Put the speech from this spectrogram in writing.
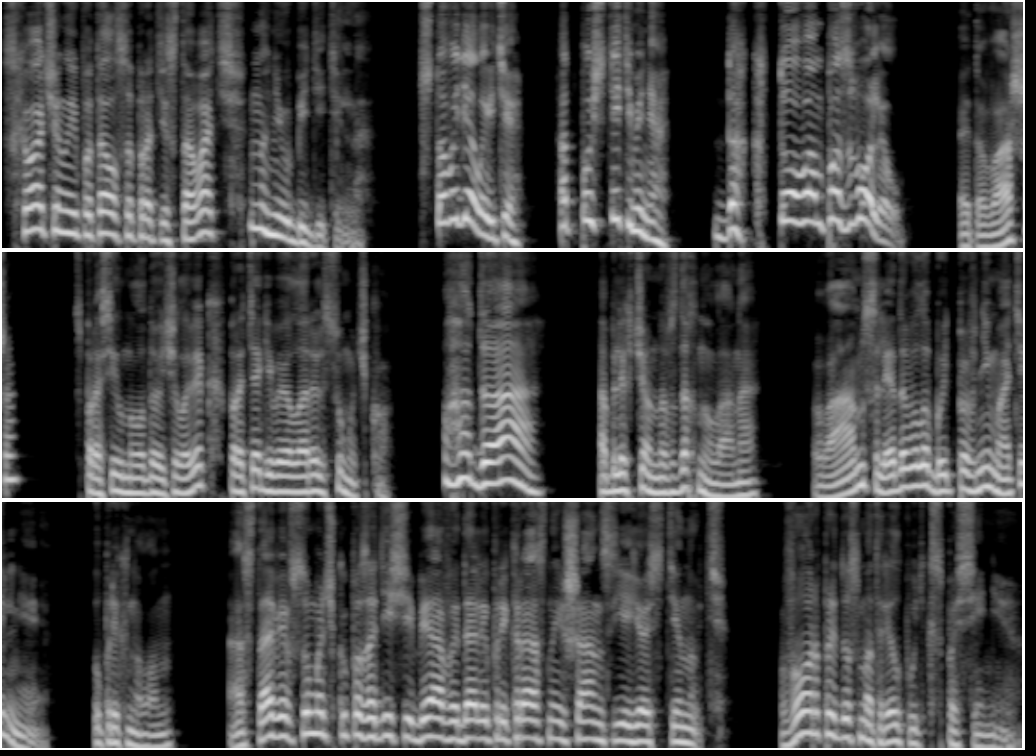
Схваченный пытался протестовать, но неубедительно. «Что вы делаете? Отпустите меня! Да кто вам позволил?» «Это ваша?» — спросил молодой человек, протягивая Лорель сумочку. «О, да!» — облегченно вздохнула она. «Вам следовало быть повнимательнее», — упрекнул он. «Оставив сумочку позади себя, вы дали прекрасный шанс ее стянуть». Вор предусмотрел путь к спасению.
